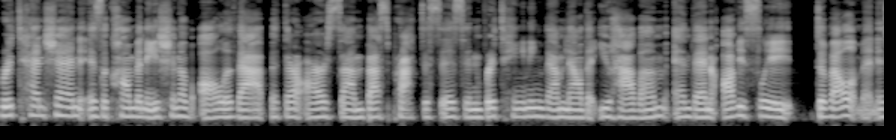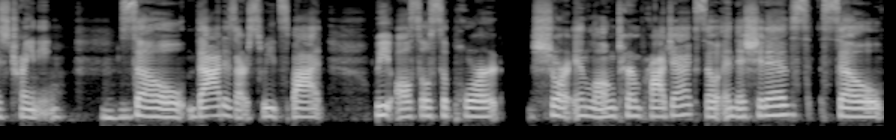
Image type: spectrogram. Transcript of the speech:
Retention is a combination of all of that, but there are some best practices in retaining them now that you have them. And then obviously, development is training. Mm-hmm. So that is our sweet spot. We also support short and long term projects, so initiatives. So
